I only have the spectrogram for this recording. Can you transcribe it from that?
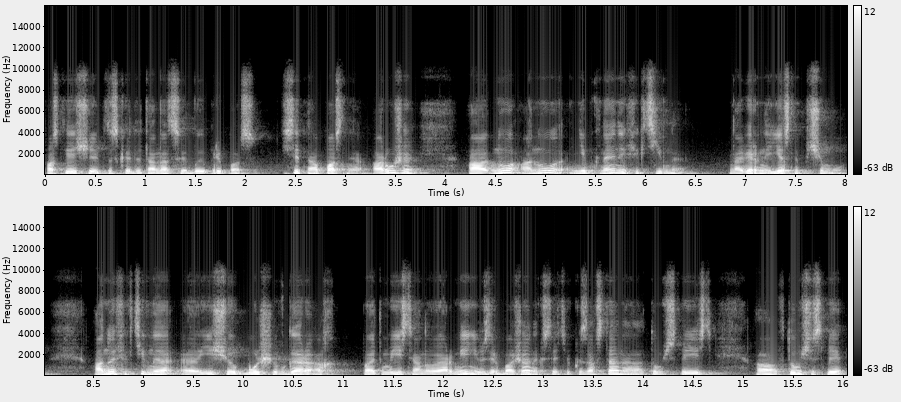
последующей, так сказать, детонацией боеприпасов. Действительно опасное оружие, но оно необыкновенно эффективное. Наверное, ясно почему. Оно эффективно э, еще больше в горах, поэтому есть оно в Армении, в Азербайджане, кстати, в Казахстане в том числе есть. А, в том числе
